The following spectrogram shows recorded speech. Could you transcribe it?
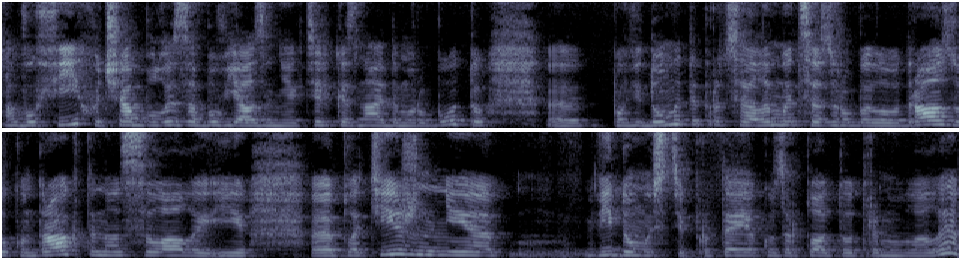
в ОФІ, хоча були зобов'язані, як тільки знайдемо роботу, е, повідомити про це. Але ми це зробили одразу. Контракти насилали і е, платіжні відомості про те, яку зарплату отримували. Але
